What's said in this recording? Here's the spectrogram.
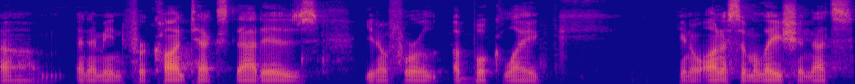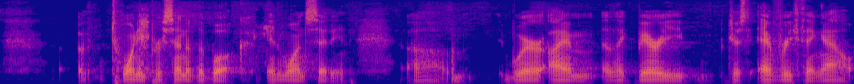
um, and i mean for context that is you know for a, a book like you know on assimilation that's 20% uh, of the book in one sitting um, where i'm like very just everything out.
